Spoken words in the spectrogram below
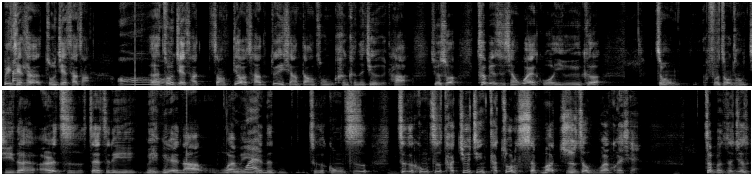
被检察总检察长。哦，呃，总检察长调查的对象当中，很可能就有他。就是说，特别是像外国有一个总副总统级的儿子在这里每个月拿五万美元的这个工资，这个工资他究竟他做了什么值这五万块钱？这本身就是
